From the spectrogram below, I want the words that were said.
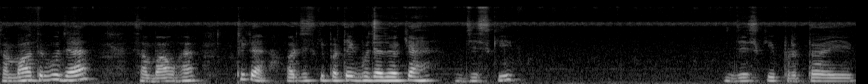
समबाहु त्रिभुज है समबाहु है। ठीक है, और जिसकी प्रत्येक भुजा जो है क्या है? जिसकी जिसकी प्रत्येक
